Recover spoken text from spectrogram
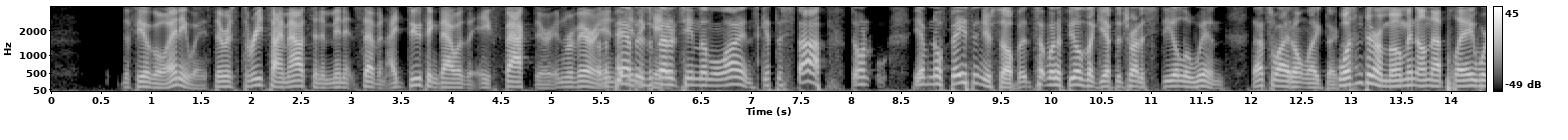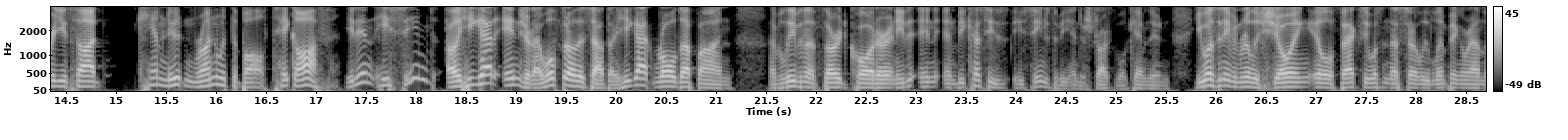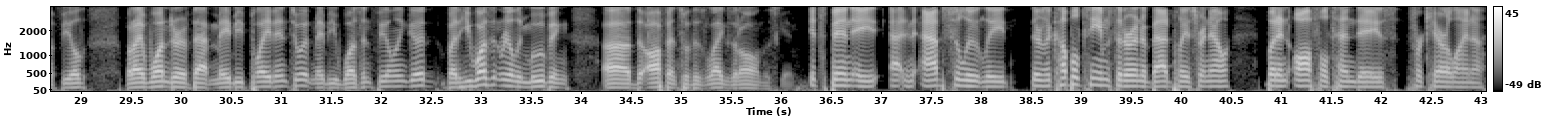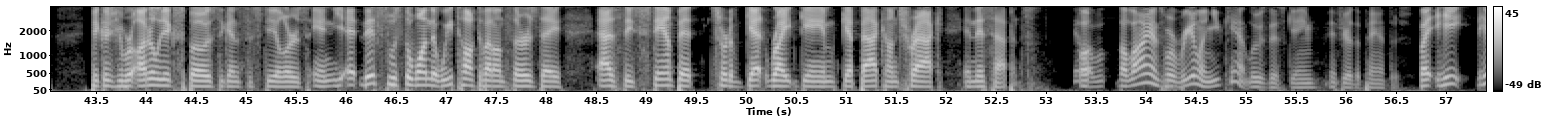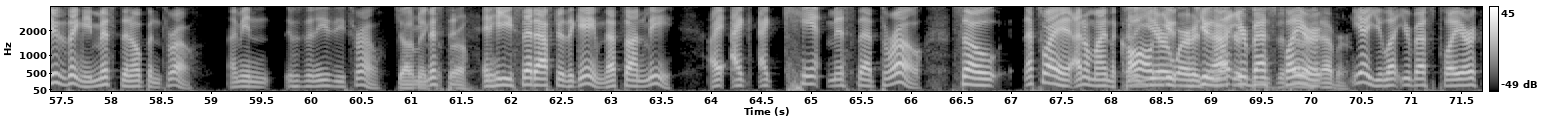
the field goal anyways. There was three timeouts in a minute seven. I do think that was a factor. in Rivera, Well, the in- Panthers a better team than the Lions. Get the stop. Don't you have no faith in yourself? It's what it feels like. You have to try to steal a win. That's why I don't like that. Wasn't there a moment on that play where you thought Cam Newton run with the ball, take off? He didn't. He seemed. Oh, he got injured. I will throw this out there. He got rolled up on, I believe, in the third quarter, and he and, and because he's he seems to be indestructible, Cam Newton. He wasn't even really showing ill effects. He wasn't necessarily limping around the field. But I wonder if that maybe played into it. Maybe he wasn't feeling good, but he wasn't really moving uh, the offense with his legs at all in this game. It's been a an absolutely. There's a couple teams that are in a bad place right now, but an awful 10 days for Carolina because you were utterly exposed against the Steelers. And eh, this was the one that we talked about on Thursday as the stamp it, sort of get right game, get back on track, and this happens. Yeah, the, the Lions were reeling. You can't lose this game if you're the Panthers. But he here's the thing: he missed an open throw. I mean, it was an easy throw. Gotta He make the throw. it, and he said after the game, "That's on me. I I, I can't miss that throw." So that's why I don't mind the call. year you where his you let accuracy your best better player, than ever. yeah, you let your best player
